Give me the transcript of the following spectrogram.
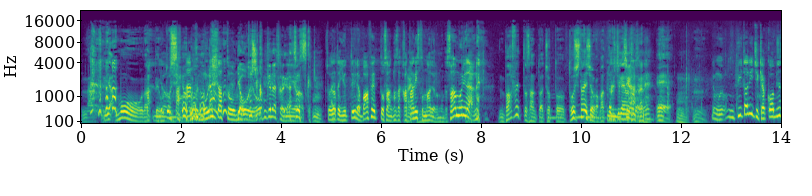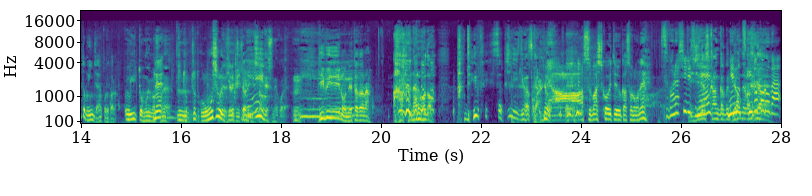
ないや、もう、だって、お年いやが。もう無理だと思うよ。いや、お年関係ないですからね。そうですか。それだって言ってみれば、バフェットさんがさ、カタリストになるようなもんだ。それは無理だよね。バフェットさんとはちょっと、投資対象が全く違いますからね。えでも、ピーター・リンチに脚光浴びせてもいいんじゃない？これから。え。いいと思いますね。ねちょっと、ちょっとこれ面白いですね、ピーター・リンチ。いいですね、これ。うん DVD のネタだな。あ、なるほど。DVD そっちに行きますか。いやー、すばしこいというか、そのね、素晴らしいですね。ビジネス感覚で目の付けどころが。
